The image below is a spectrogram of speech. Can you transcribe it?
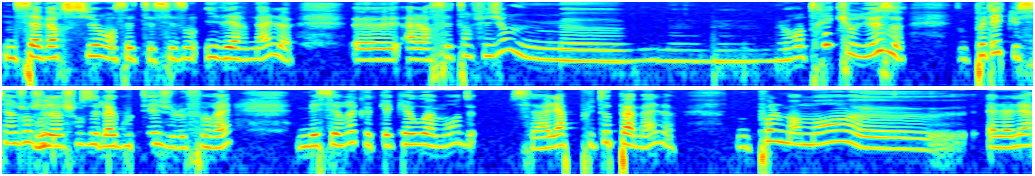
une saveur sûre en cette saison hivernale. Euh, alors cette infusion me, me, rend très curieuse. peut-être que si un jour j'ai la chance de la goûter, je le ferai. Mais c'est vrai que cacao amande, ça a l'air plutôt pas mal. Donc pour le moment, euh, elle a l'air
